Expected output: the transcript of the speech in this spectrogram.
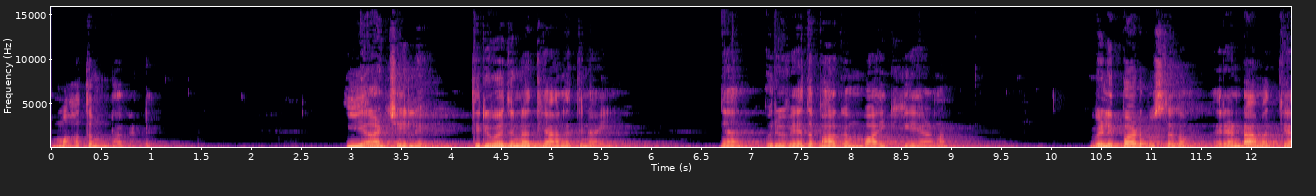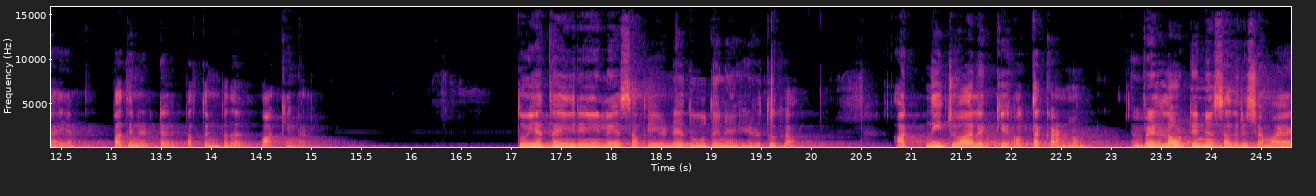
മഹത്വമുണ്ടാകട്ടെ. ഈ ആഴ്ചയിലെ തിരുവചന ധ്യാനത്തിനായി ഞാൻ ഒരു വേദഭാഗം വായിക്കുകയാണ്. വെളിപ്പാട് പുസ്തകം രണ്ടാം അധ്യായം പതിനെട്ട് പത്തൊൻപത് വാക്യങ്ങൾ. തുയഥൈരയിലെ സഭയുടെ ദൂതന് എഴുതുക അഗ്നിജ്വാലയ്ക്ക് ഒത്ത കണ്ണും വെള്ളോട്ടിന് സദൃശമായ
